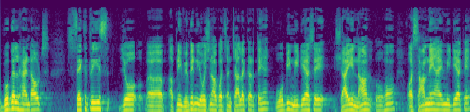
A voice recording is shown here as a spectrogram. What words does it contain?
Google handouts, secretaries जो अपनी विभिन्न योजनाओं का संचालक करते हैं, वो भी मीडिया से शाही ना हों और सामने आए मीडिया के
